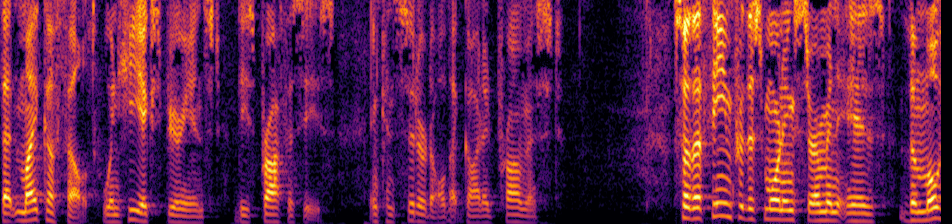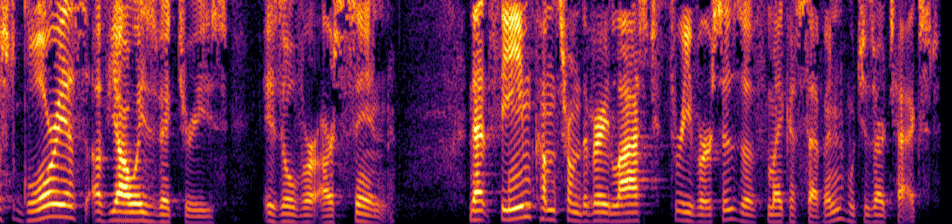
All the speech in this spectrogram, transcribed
that Micah felt when he experienced these prophecies and considered all that God had promised. So, the theme for this morning's sermon is the most glorious of Yahweh's victories is over our sin. That theme comes from the very last three verses of Micah 7, which is our text,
